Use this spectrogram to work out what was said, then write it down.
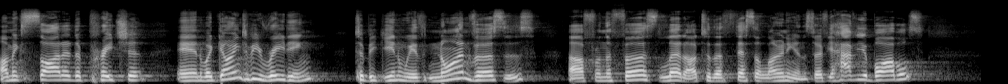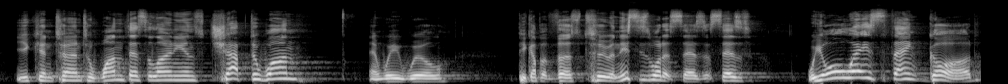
I'm excited to preach it, and we're going to be reading to begin with nine verses uh, from the first letter to the Thessalonians. So if you have your Bibles, you can turn to 1 Thessalonians chapter 1, and we will pick up at verse 2. And this is what it says it says, We always thank God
